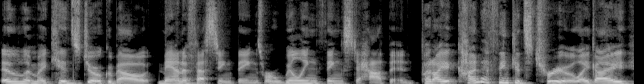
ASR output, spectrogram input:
and my kids joke about manifesting things or willing things to happen. But I kind of think it's true. Like I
